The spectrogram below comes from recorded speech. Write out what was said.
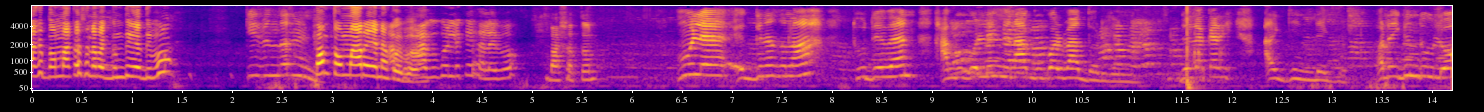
আগে তোর মা কাছে না বেগুন দিয়ে দিব। কি দিন তখন তোর মারে না কইব। আগু করলে কে হেলাইব বাসা তো মু একদিন আছে না তু দেবেন আগু করলে আগু ধরবেন না। দিলে একদিন দেখব। আর একদিন ধুলো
